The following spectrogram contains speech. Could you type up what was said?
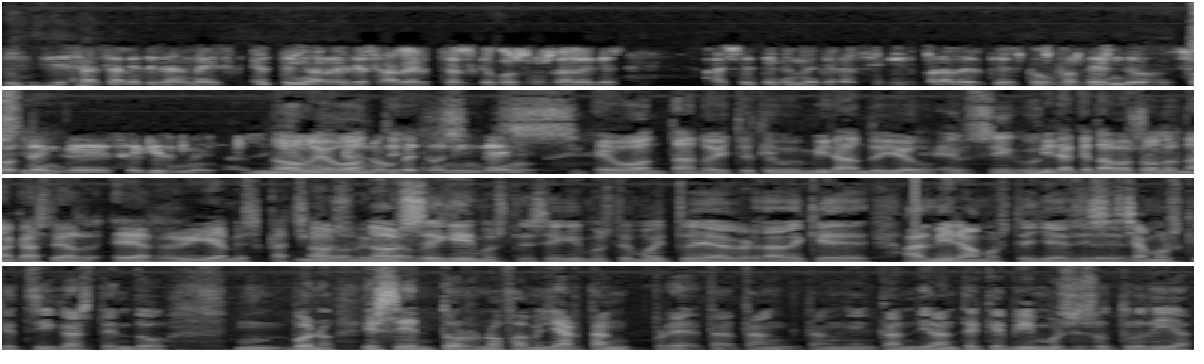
Se xa sabedes, ademais, eu teño as redes abertas que vos sabedes, a xente que me quera seguir para ver que estou facendo só sí. ten que seguirme Así non, que eu, eu onte, non veto ninguén eu onta a noite estuve mirando eu, eu sigo. mira que estaba solo na casa e, e ríame escachado nos, nos seguimoste, seguimoste moito e a verdade que admiramos te e desechamos sí. que sigas tendo mm, bueno, ese entorno familiar tan pre, tan, tan encandilante que vimos ese outro día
